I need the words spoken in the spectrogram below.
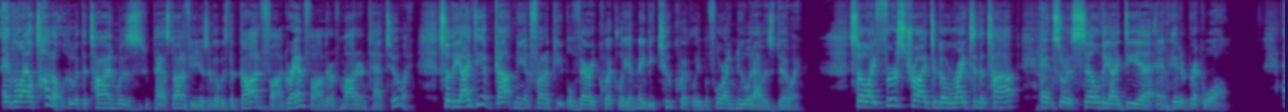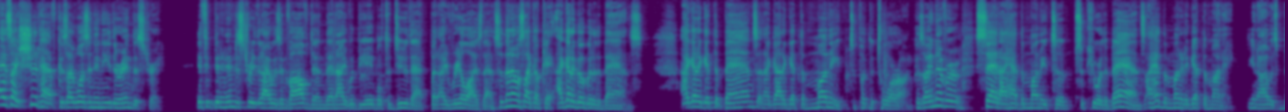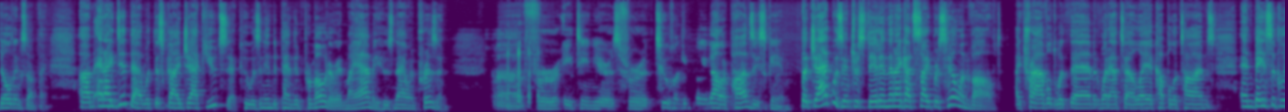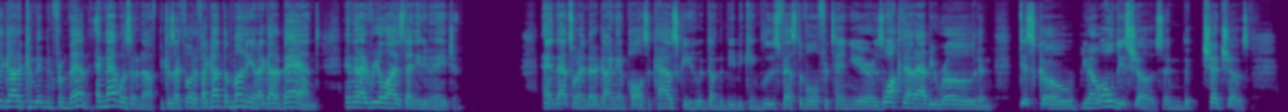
And Lyle Tuttle, who at the time was, who passed on a few years ago, was the godfather, grandfather of modern tattooing. So the idea got me in front of people very quickly and maybe too quickly before I knew what I was doing. So I first tried to go right to the top and sort of sell the idea and hit a brick wall, as I should have because I wasn't in either industry. If it'd been an industry that I was involved in, then I would be able to do that. But I realized that. So then I was like, okay, I got to go go to the bands. I got to get the bands and I got to get the money to put the tour on because I never said I had the money to secure the bands. I had the money to get the money. You know, I was building something. Um, and I did that with this guy, Jack Utsick, who was an independent promoter in Miami, who's now in prison uh, for 18 years for a $200 million Ponzi scheme. But Jack was interested, and then I got Cypress Hill involved. I traveled with them and went out to LA a couple of times and basically got a commitment from them. And that wasn't enough because I thought if I got the money and I got a band, and then I realized I needed an agent. And that's when I met a guy named Paul Zakowski who had done the BB King Blues Festival for 10 years, walked down Abbey Road and disco, you know, oldies shows and the shed shows.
